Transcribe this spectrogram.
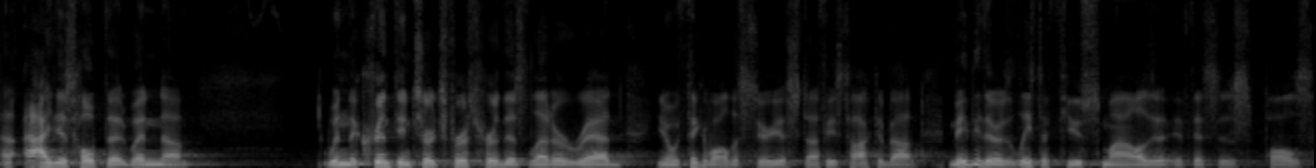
I just hope that when uh, when the Corinthian church first heard this letter read, you know, think of all the serious stuff he's talked about. Maybe there's at least a few smiles if this is Paul's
